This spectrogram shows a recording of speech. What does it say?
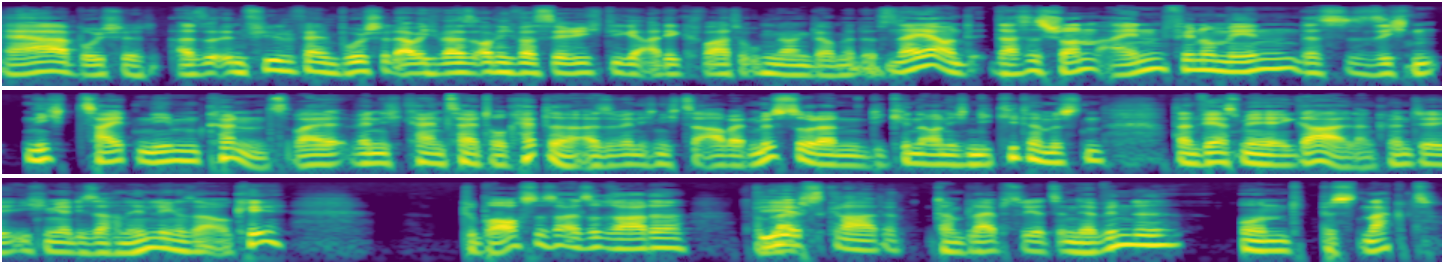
Ja, Bullshit. Also in vielen Fällen Bullshit, aber ich weiß auch nicht, was der richtige, adäquate Umgang damit ist. Naja, und das ist schon ein Phänomen des sich n- nicht Zeit nehmen Könnens, weil wenn ich keinen Zeitdruck hätte, also wenn ich nicht zur Arbeit müsste oder die Kinder auch nicht in die Kita müssten, dann wäre es mir ja egal. Dann könnte ich mir die Sachen hinlegen und sagen, okay, du brauchst es also gerade, Wie bleibst, jetzt gerade. dann bleibst du jetzt in der Windel und bist nackt.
